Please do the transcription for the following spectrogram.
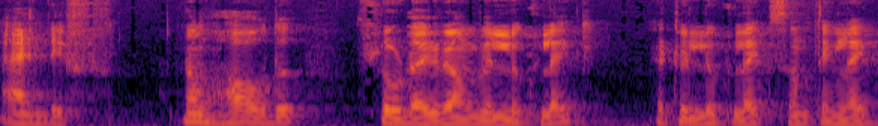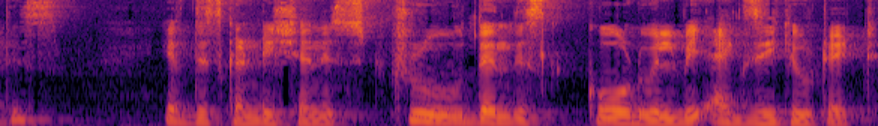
and if. Now how the flow diagram will look like? It will look like something like this. If this condition is true, then this code will be executed.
